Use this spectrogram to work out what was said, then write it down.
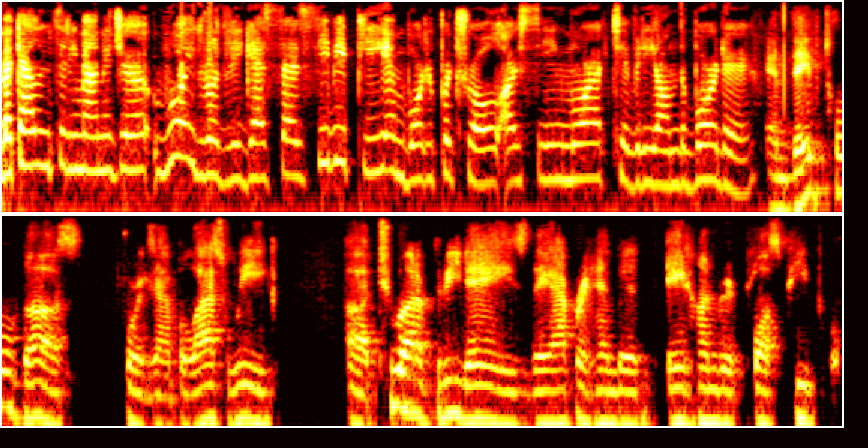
McAllen City Manager Roy Rodriguez says CBP and Border Patrol are seeing more activity on the border. And they've told us, for example, last week, uh, two out of three days, they apprehended 800 plus people.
